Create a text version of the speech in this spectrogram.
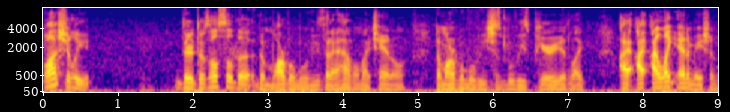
well, actually, there there's also the the Marvel movies that I have on my channel. The Marvel movies, just movies, period. Like, I I, I like animation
